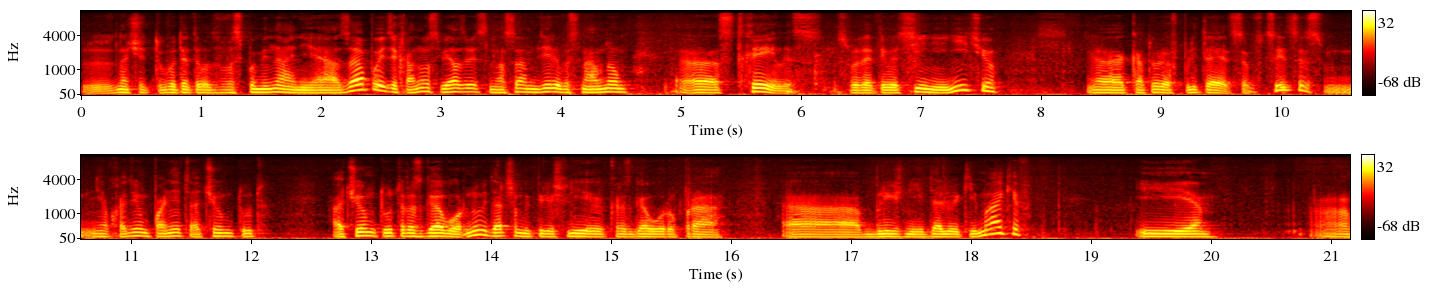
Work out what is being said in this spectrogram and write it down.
значит, вот это вот воспоминание о заповедях, оно связывается на самом деле в основном э, с тхейлес, с вот этой вот синей нитью, э, которая вплетается в цицис. Необходимо понять, о чем тут, о чем тут разговор. Ну и дальше мы перешли к разговору про э, ближний и далекий Макев. И э,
